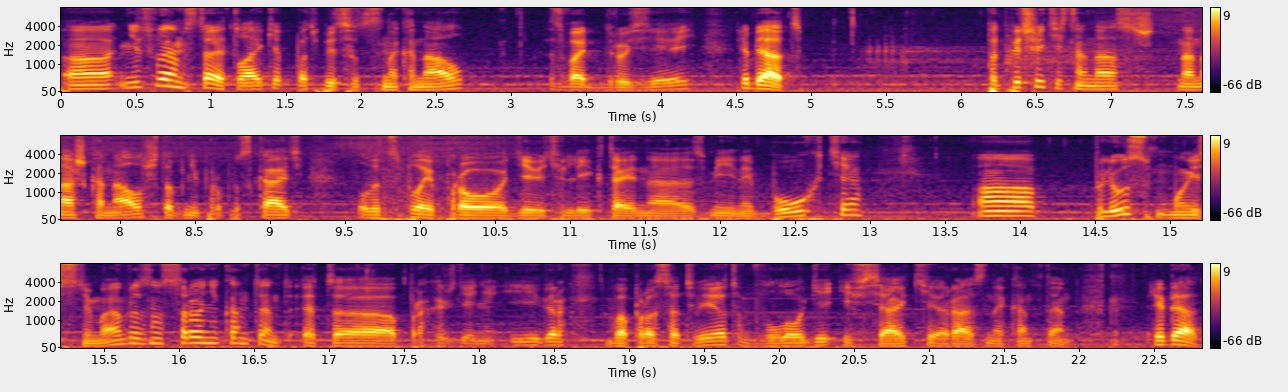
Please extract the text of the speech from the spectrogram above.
Э, не забываем ставить лайки, подписываться на канал, звать друзей. Ребят, подпишитесь на наш, на наш канал, чтобы не пропускать летсплей про 9 лиг Тайна Змеиной Бухте. А, плюс мы снимаем разносторонний контент. Это прохождение игр, вопрос-ответ, влоги и всякий разный контент. Ребят,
